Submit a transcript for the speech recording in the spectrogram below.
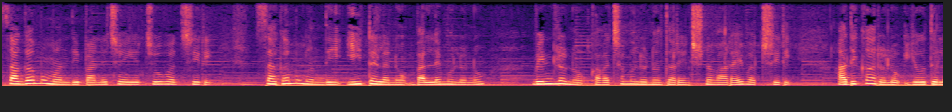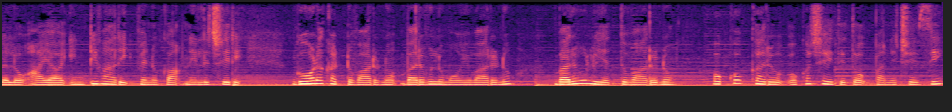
సగము మంది పని చేయొచ్చు వచ్చిరి. సగము మంది ఈటెలను బల్లెములను విండ్లును కవచములను ధరించిన వారై వచ్చిరి. అధికారులు యూదులలో ఆయా ఇంటివారి వెనుక నిలిచిరి. గోడ కట్టువారును బరువులు మోయువారును బరువులు ఎత్తువారును ఒక్కొక్కరు ఒక చేతితో పనిచేసి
